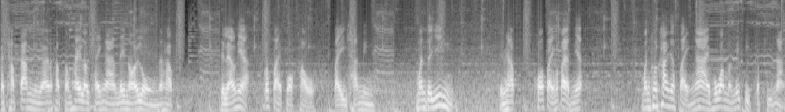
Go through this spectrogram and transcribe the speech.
กระชับกล้ามเนื้อนะครับทำให้เราใช้งานได้น้อยลงนะครับ เสร็จแล้วเนี่ยก็ใส่ปลอกเข่าไปอีกชั้นหนึ่ง มันจะยิ่งเห็นไหมครับพอใส่เข้าไปแบบนี้มันค่อนข้างจะใส่ง่าย เพราะว่ามันไม่ติดกับผิวหนัง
